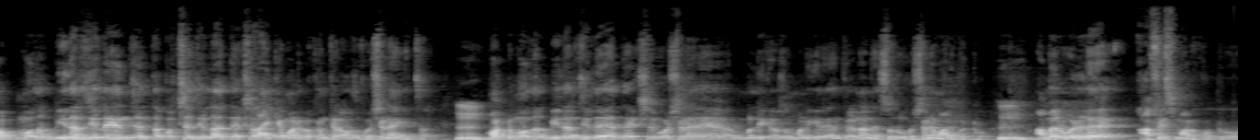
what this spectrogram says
ಮೊಟ್ಟ ಮೊದಲು ಬೀದರ್ ಜಿಲ್ಲೆಯಿಂದ ಜನತಾ ಪಕ್ಷ ಜಿಲ್ಲಾಧ್ಯಕ್ಷರು ಆಯ್ಕೆ ಮಾಡ್ಬೇಕಂತೇಳಿ ಅವ್ರದ್ದು ಘೋಷಣೆ ಆಗಿತ್ತು ಸರ್. ಮೊಟ್ಟ ಮೊದಲು ಬೀದರ್ ಜಿಲ್ಲೆ ಅಧ್ಯಕ್ಷ ಘೋಷಣೆ ಮಲ್ಲಿಕಾರ್ಜುನ್ ಮಣಿಗಿರಿ ಅಂತೇಳಿ ನನ್ನ ಹೆಸರು ಘೋಷಣೆ ಮಾಡಿಬಿಟ್ರು. ಆಮೇಲೆ ಒಳ್ಳೆ ಆಫೀಸ್ ಮಾಡಿಕೊಟ್ರು.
